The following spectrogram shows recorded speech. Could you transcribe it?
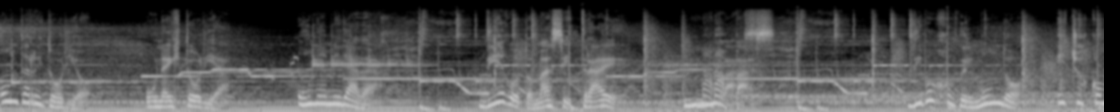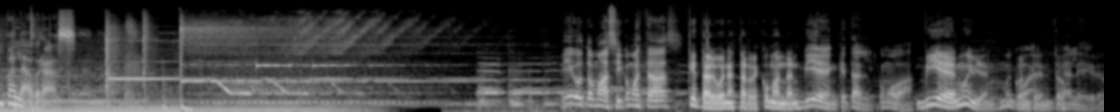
Un territorio, una historia, una mirada. Diego Tomasi trae mapas. Dibujos del mundo hechos con palabras. Diego Tomasi, ¿cómo estás? ¿Qué tal? Buenas tardes, ¿cómo andan? Bien, ¿qué tal? ¿Cómo va? Bien, muy bien, muy Bueno, contento. me alegro.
